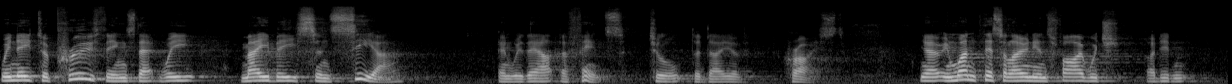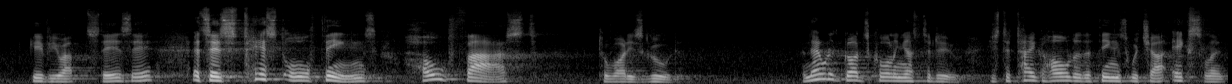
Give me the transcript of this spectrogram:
we need to prove things that we may be sincere and without offence till the day of Christ. Now, in 1 Thessalonians 5, which I didn't give you upstairs there, it says, Test all things, hold fast to what is good. And that's what God's calling us to do, is to take hold of the things which are excellent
